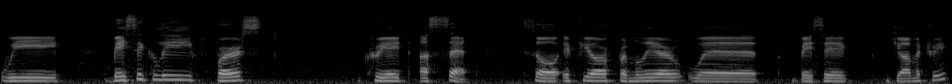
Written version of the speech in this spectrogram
we basically first create a set. So if you're familiar with basic geometry,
